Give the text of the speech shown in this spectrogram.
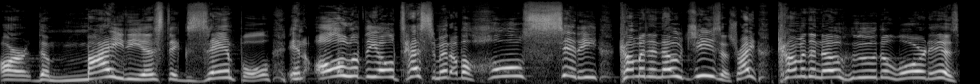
are the mightiest example in all of the Old Testament of a whole city coming to know Jesus, right? Coming to know who the Lord is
